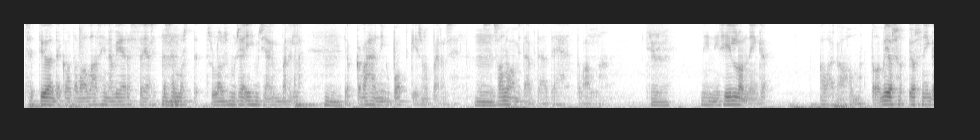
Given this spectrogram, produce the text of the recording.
se työnteko tavallaan siinä vieressä ja sitten Mm. mm. semmoiset, että sulla on semmoisia ihmisiä ympärillä, hmm, jotka vähän niinku potkii sinua perseelle. Mm. Mm. Se sanoo, mitä pitää tehdä tavallaan. kyllä. Niin, niin silloin niinku alkaa hommat toimia. Jos, jos niinku,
